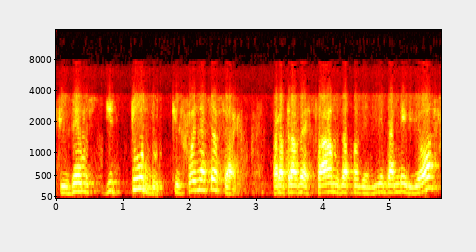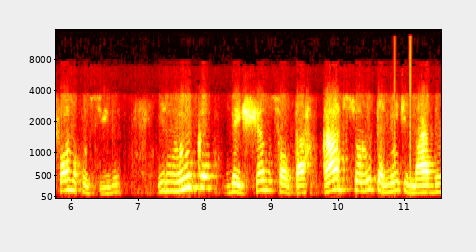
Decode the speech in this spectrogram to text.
Fizemos de tudo que foi necessário para atravessarmos a pandemia da melhor forma possível e nunca deixamos faltar absolutamente nada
